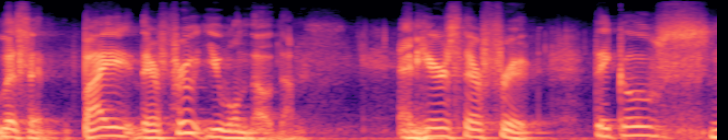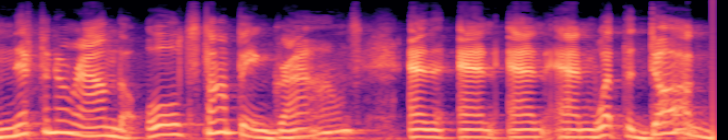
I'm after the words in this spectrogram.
Listen, by their fruit you will know them. And here's their fruit. They go sniffing around the old stomping grounds and and and and what the dog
